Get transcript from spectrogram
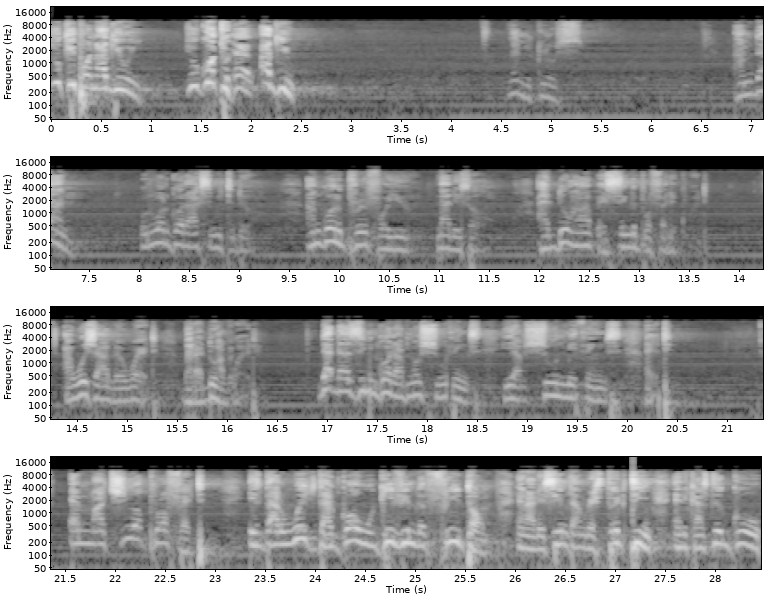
You keep on arguing. You go to hell, argue. Let me close. I'm done with what God asked me to do. I'm going to pray for you. That is all. I don't have a single prophetic word. I wish I have a word, but I don't have a word. That doesn't mean God have not shown things. He have shown me things. A mature prophet is that which that God will give him the freedom and at the same time restrict him and he can still go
